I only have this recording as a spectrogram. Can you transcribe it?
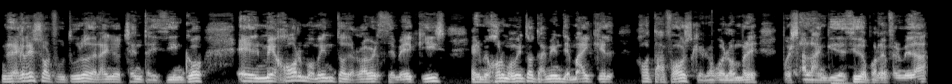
Regreso al futuro del año 85, el mejor momento de Robert Zemeckis, el mejor momento también de Michael J. Fox, que luego el hombre pues ha languidecido por la enfermedad.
